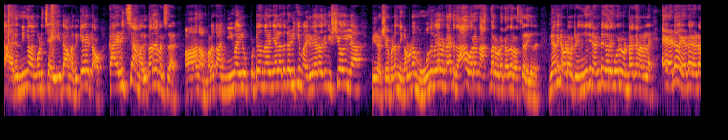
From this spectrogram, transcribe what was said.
തരും. നിങ്ങൾ അങ്ങോട്ട് ചെയ്താൽ മതി കേട്ടോ? കഴിച്ചാൽ മതി. പറഞ്ഞ മനസ്സിലായി? ആ നമ്മളെ കഞ്ഞിയും അതിൽ ഉപ്പിട്ട് വന്നു കഴിഞ്ഞാൽ അത് കഴിക്കും. അതിന് വേറെ ഒരു വിഷയവും ഇല്ല. പിന്നെ പക്ഷേ ഇവിടെ നിങ്ങളുടെ മൂന്ന് പേരുണ്ടായിട്ട് ആ ഒരെണ്ണം അക്ബർ ഇവിടെ കിടന്ന് റെസ്റ്റ് എടുക്കുന്നത് നവിൻ അവിടെ വിട്ടു നിങ്ങൾക്ക് രണ്ട് കറി പോലും ഉണ്ടാക്കാനല്ലേ എടോ എടോ എടോ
